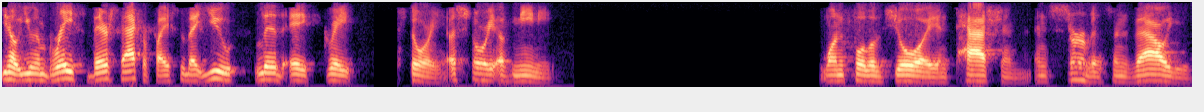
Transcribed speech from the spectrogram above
you know, you embrace their sacrifice so that you live a great story, a story of meaning one full of joy and passion and service and value.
